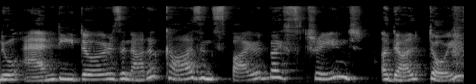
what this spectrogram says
No anteaters and other cars inspired by strange adult toys.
